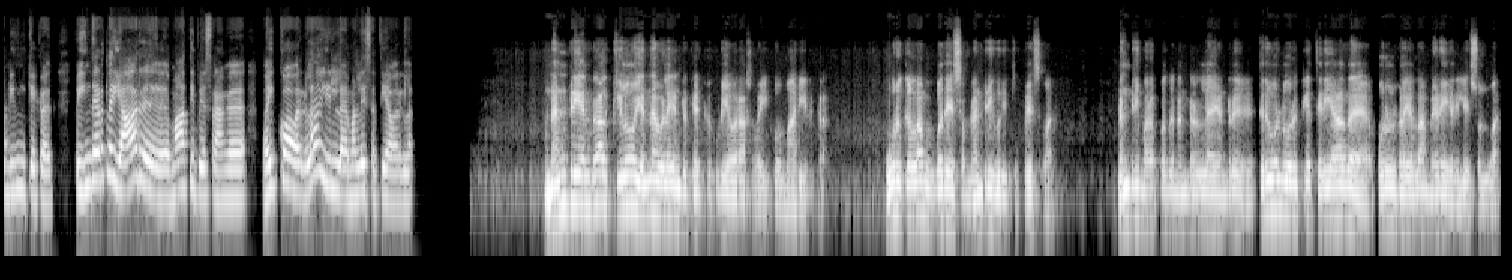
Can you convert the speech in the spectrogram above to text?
அப்படின்னு கேக்குறாரு. இப்ப இந்த இடத்துல யாரு மாத்தி பேசுறாங்க? வைகோ அவர்களா இல்ல மல்லை சத்யா அவர்களா? நன்றி என்றால் கிலோ என்ன விலை என்று கேட்கக்கூடியவராக வைகோ மாறி இருக்கிறார் ஊருக்கெல்லாம் உபதேசம் நன்றி குறித்து பேசுவார். நன்றி மறப்பது நன்றல்ல என்று திருவள்ளுவருக்கே தெரியாத பொருள்களை எல்லாம் மேடைகளிலே சொல்வார்.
